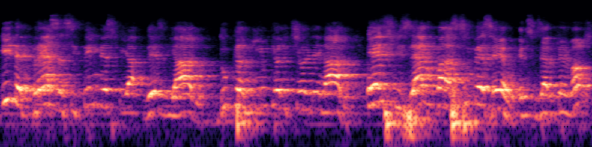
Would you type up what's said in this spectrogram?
E depressa se tem desviado do caminho que eu lhe tinha ordenado. Eles fizeram para si bezerro. Eles fizeram o que, irmãos?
